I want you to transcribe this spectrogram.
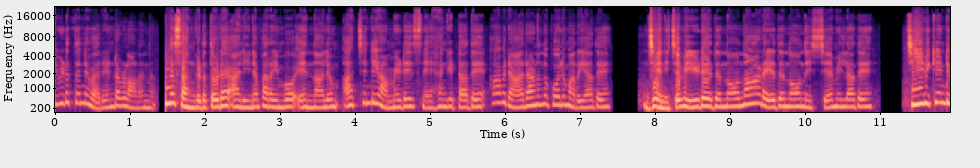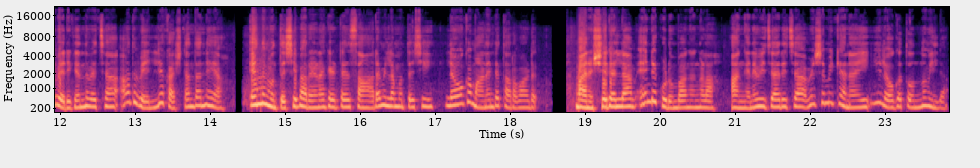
ഇവിടെ തന്നെ വരേണ്ടവളാണെന്ന്. ഇന്ന് സങ്കടത്തോടെ അലീന പറയുമ്പോൾ എന്നാലും അച്ഛന്റെയും അമ്മയുടെയും സ്നേഹം കിട്ടാതെ അവരാരാണെന്ന് പോലും അറിയാതെ ജനിച്ച വീട് ഏതെന്നോ നാടേതെന്നോ നിശ്ചയമില്ലാതെ ജീവിക്കേണ്ടി വരികെന്ന് വെച്ചാ അത് വലിയ കഷ്ടം തന്നെയാ. എന്ന് മുത്തശ്ശി പറയണ കേട്ട് സാരമില്ല മുത്തശ്ശി. ലോകമാണ് എന്റെ തറവാട്. മനുഷ്യരെല്ലാം എന്റെ കുടുംബാംഗങ്ങളാ. അങ്ങനെ വിചാരിച്ച വിഷമിക്കാനായി ഈ ലോകത്തൊന്നുമില്ല.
